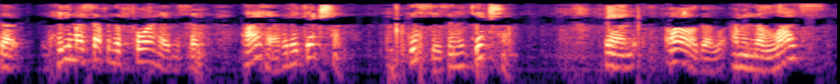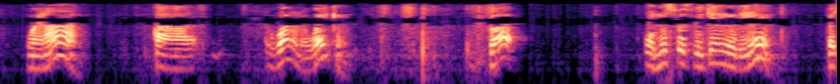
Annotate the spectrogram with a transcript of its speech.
the, hitting myself in the forehead and saying, I have an addiction. This is an addiction. And, oh, the, I mean, the lights went on. Uh, what an awakening. But, and this was the beginning of the end. But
